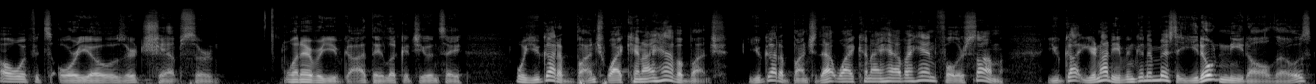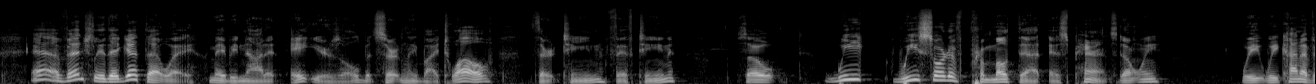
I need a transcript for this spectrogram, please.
Oh, if it's Oreos or chips or whatever you've got, they look at you and say, Well, you got a bunch. Why can't I have a bunch? You got a bunch of that. Why can't I have a handful or some? You got. You're not even going to miss it. You don't need all those. And eventually, they get that way. Maybe not at eight years old, but certainly by 12, 13, 15. So we we sort of promote that as parents, don't we? We we kind of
